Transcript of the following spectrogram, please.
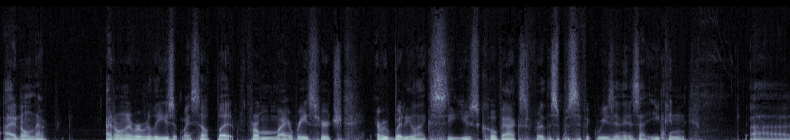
I don't have. I don't ever really use it myself, but from my research, everybody likes to use KovaaK's for the specific reason is that you can uh,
